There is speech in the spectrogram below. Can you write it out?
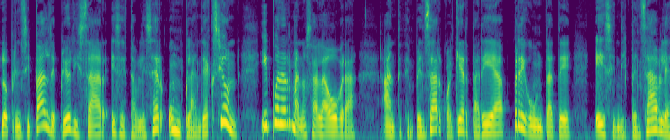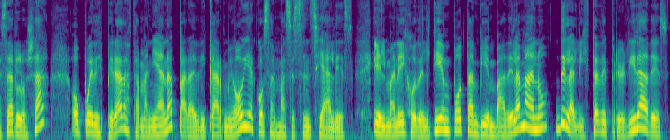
lo principal de priorizar es establecer un plan de acción y poner manos a la obra. Antes de empezar cualquier tarea, pregúntate, ¿es indispensable hacerlo ya o puede esperar hasta mañana para dedicarme hoy a cosas más esenciales? El manejo del tiempo también va de la mano de la lista de prioridades.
